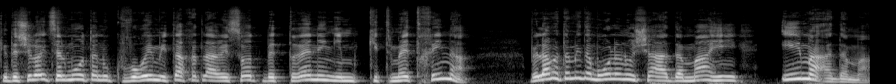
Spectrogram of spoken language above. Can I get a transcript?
כדי שלא יצלמו אותנו קבורים מתחת להריסות בטרנינג עם כתמי טחינה. ולמה תמיד אמרו לנו שהאדמה היא אימא אדמה?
